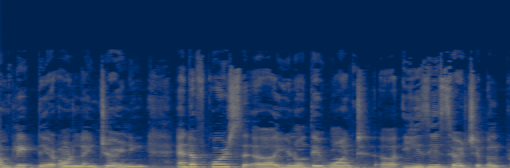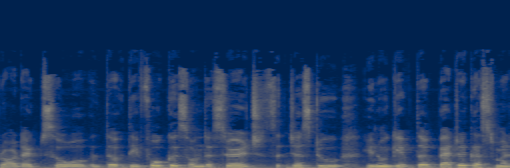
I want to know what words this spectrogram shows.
complete their online journey and of course uh, you know they want uh, easy searchable products so the, they focus on the search just to you know give the better customer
